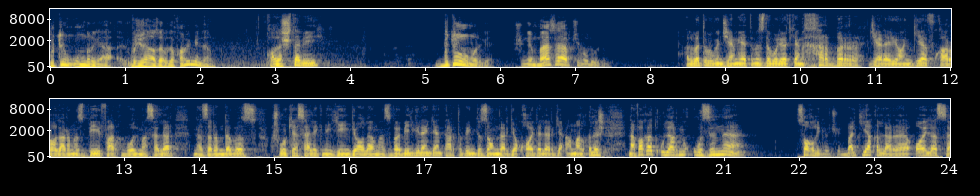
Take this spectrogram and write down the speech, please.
Butun umrga vijdon azobida qolmaymanlarmi qolishi tabiiy butun umrga. Shunga man sababchi bo'luvdim albatta bugun jamiyatimizda bo'layotgan har bir jarayonga fuqarolarimiz befarq bo'lmasalar nazarimda biz ushbu kasallikni yenga olamiz va belgilangan tartib intizomlarga qoidalarga amal qilish nafaqat ularni o'zini sog'ligi uchun balki yaqinlari oilasi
